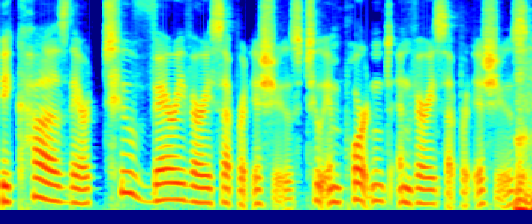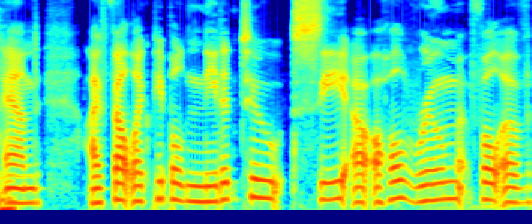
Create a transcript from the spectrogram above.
because they are two very, very separate issues, two important and very separate issues. Mm-hmm. And I felt like people needed to see a, a whole room full of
